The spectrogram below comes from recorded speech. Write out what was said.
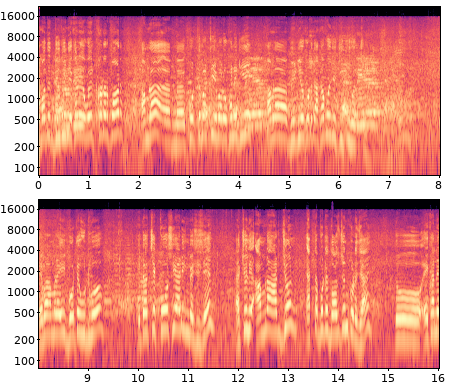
আমাদের দুদিন এখানে ওয়েট করার পর আমরা করতে পারছি। এবার ওখানে গিয়ে আমরা ভিডিও করে দেখাবো যে কী কী হচ্ছে। এবার আমরা এই বোটে উঠবো। এটা হচ্ছে কো শেয়ারিং বেসিসে অ্যাকচুয়ালি আমরা আটজন, একটা বোটে দশজন করে যায়। তো এখানে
